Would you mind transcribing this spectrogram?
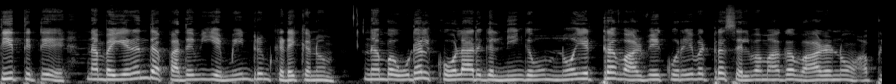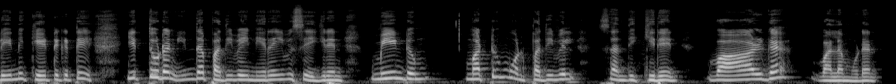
தீர்த்துட்டு நம்ம இழந்த பதவியை மீண்டும் கிடைக்கணும். நம்ம உடல் கோளாறுகள் நீங்கவும் நோயற்ற வாழ்வே குறைவற்ற செல்வமாக வாழணும் அப்படின்னு கேட்டுக்கிட்டு இத்துடன் இந்த பதிவை நிறைவு செய்கிறேன். மீண்டும் மற்றும் ஒரு பதிவில் சந்திக்கிறேன். வாழ்க வளமுடன்.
